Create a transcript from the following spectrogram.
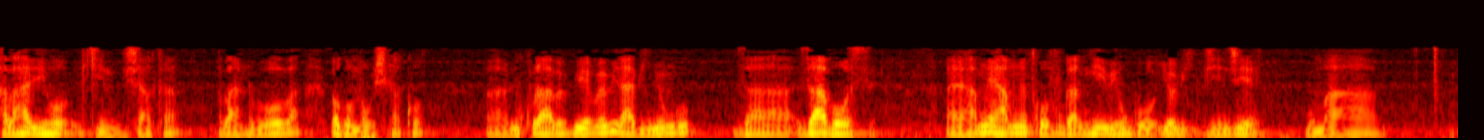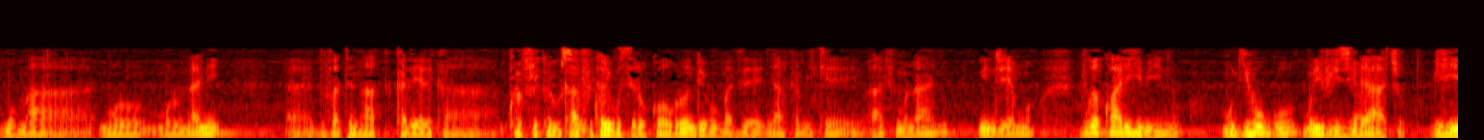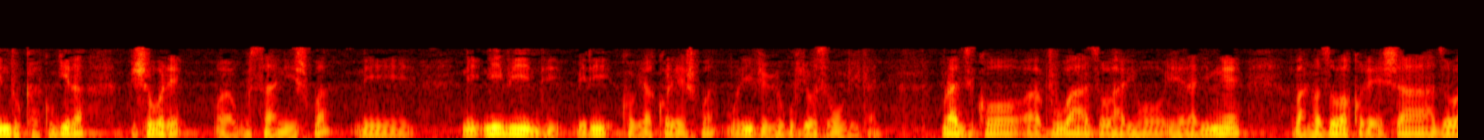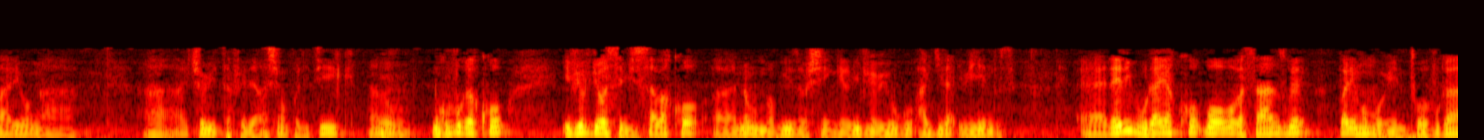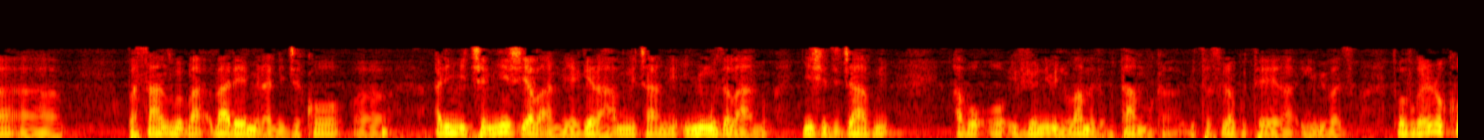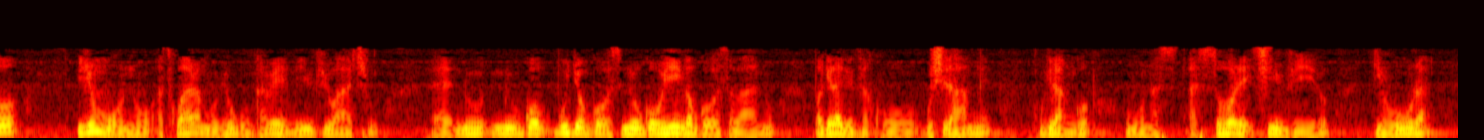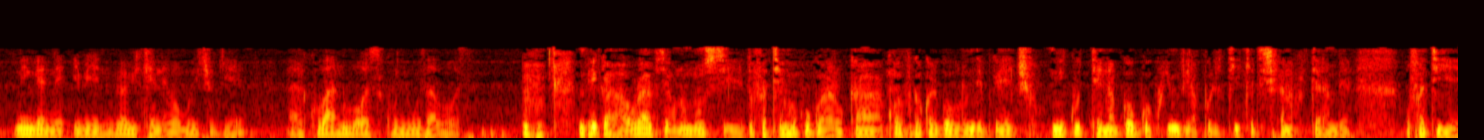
haba hariho ikintu gishaka abantu boba bagomba gushika ko eh, ni biraba inyungu za za bose eh, hamwe hamwe twavuga nk'ibihugu iyo byinjiye mu mu mu runani eh, dufate nk'akarere ka afurika y'ubuseruko uburundi bumaze imyaka mike hafi munani winjiyemo bivuga ko hariho ibintu mu gihugu muri viziyo yacu bihinduka kugira bishobore uh, gusanishwa n'ibindi biri ko birakoreshwa muri ibyo bihugu byose bumvikanye murazi ko uh, vuba hazoba hariho ihera rimwe abantu bazoba bakoresha hazoba hariho nka uh, icyo bita federation politique mhm. ni ukuvuga ko ibyo byose bisaba ko no mu mabwiriza shingiro y'ibyo bihugu hagira ibihindutse Eh, rero buraya ko bobo basanzwe bari nko mu bintu tubavuga eh, basanzwe baremeranije ko eh, ari imice myinshi y'abantu yegera hamwe cyangwa inyungu z'abantu nyinshi zijya hamwe abo ibyo ni ibintu bamaze gutambuka bitasubira gutera nk'ibibazo tubavuga rero ko iyo umuntu atwara mu bihugu nka bene iby'iwacu n'ubwo buryo bwose n'ubwo buhinga bwose abantu bagerageza gushyira hamwe kugira ngo umuntu asohore icyiyumviro gihura n'ingene ibintu biba bikenewe muri icyo gihe eh, ku bantu bose ku nyungu za bose mhm. mbega urabye uno munsi dufatiye nko kugwaruka ko bavuga ko ari bwo burundi bw'ejo ni gute nabwo bwo kwiyumvira politiki zishikana ku iterambere ufatiye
